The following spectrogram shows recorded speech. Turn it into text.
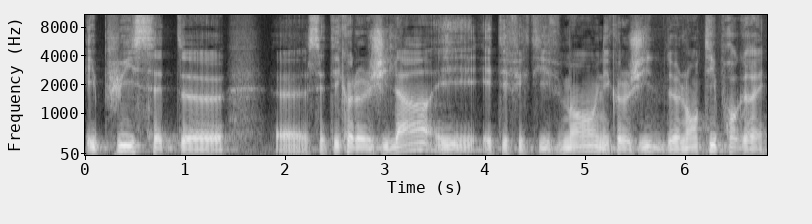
Et puis cette, euh, euh, cette écologie-là est, est, effectivement une écologie de l'anti-progrès.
